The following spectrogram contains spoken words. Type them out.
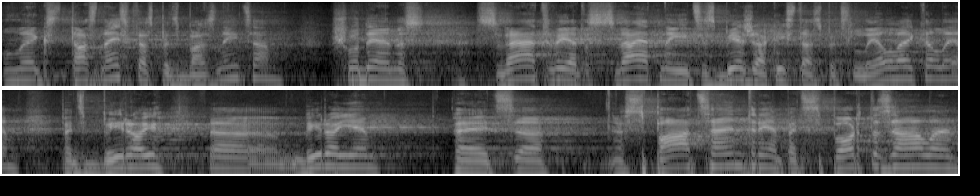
liekas, tās neizskatās pēc baznīcām. Šodienas svētvietas, svētnīcas biežāk izstāsta pēc lielveikaliem, pēc biroju, uh, birojiem, pēc uh, spā centriem, pēc sporta zālēm,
